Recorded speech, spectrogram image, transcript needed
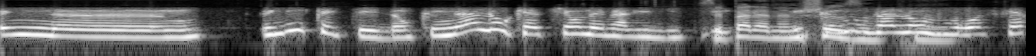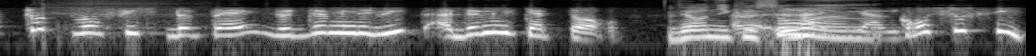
une, euh, une IPT, donc une allocation d'invalidité. C'est pas la même chose. nous allons vous refaire toutes vos fiches de paie de 2008 à 2014. Véronique Husson, là, il y a un gros souci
